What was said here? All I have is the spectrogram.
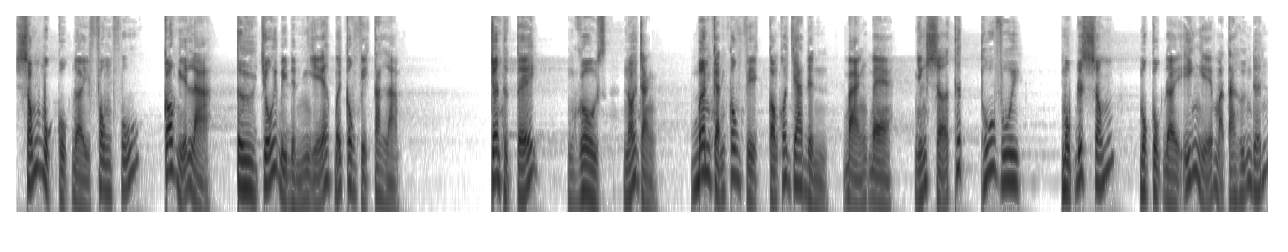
Sống một cuộc đời phong phú có nghĩa là từ chối bị định nghĩa bởi công việc ta làm. Trên thực tế, Goals nói rằng bên cạnh công việc còn có gia đình, bạn bè, những sở thích, thú vui, mục đích sống, một cuộc đời ý nghĩa mà ta hướng đến.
